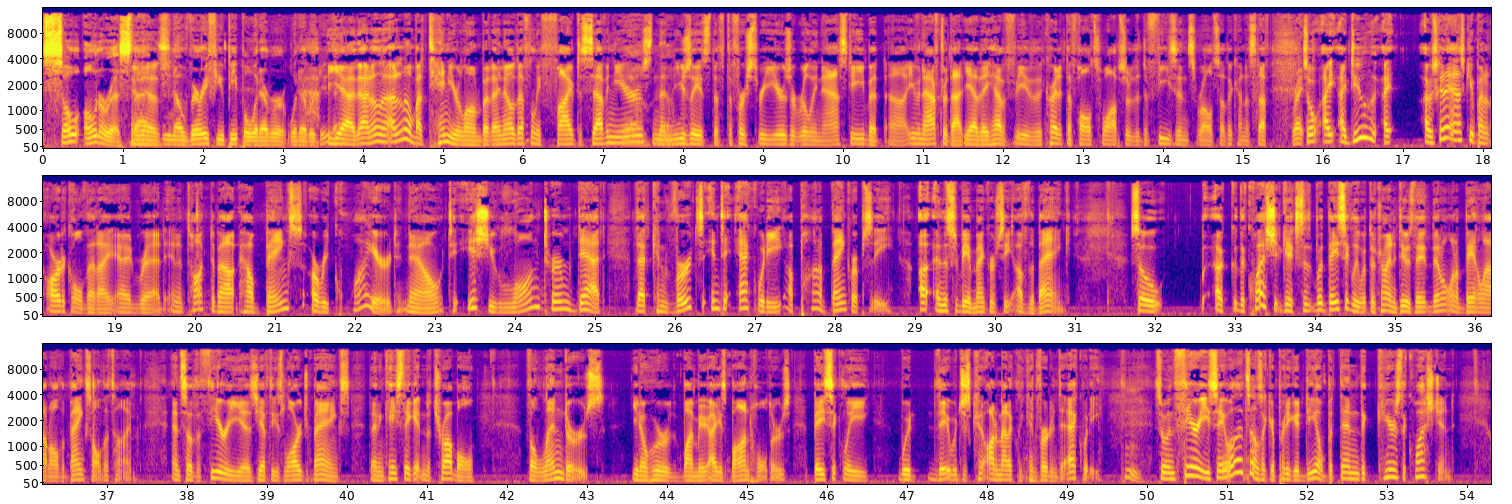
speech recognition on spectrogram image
so onerous It that is. you know very few people would ever would ever do that. Yeah, I don't. I don't know about a ten year loan, but I know definitely five to seven years, Yeah, and then yeah. usually it's the the first three years are really nasty. But uh, even after that, yeah, they have either the credit default swaps or the defeasance or all this other kind of stuff. Right. So I, I do. I I was going to ask you about an article that I, I had read, and it talked about how banks are required now to issue long term debt that converts into equity upon a bankruptcy, uh, and this would be a bankruptcy of the bank. So uh, the question, but basically what they're trying to do is they, they don't want to bail out all the banks all the time. And so the theory is you have these large banks that in case they get into trouble, the lenders, you know, who are, I guess, bondholders, basically would they would just automatically convert into equity. So in theory, you say, well, that sounds like a pretty good deal. But then the, here's the question:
